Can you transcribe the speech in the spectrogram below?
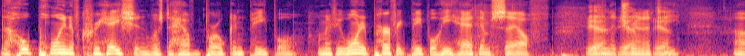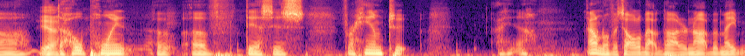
the whole point of creation was to have broken people. I mean, if He wanted perfect people, He had Himself yeah, in the yeah, Trinity. Uh, Yeah. But the whole point of, of this is for him to. I, I don't know if it's all about God or not, but maybe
